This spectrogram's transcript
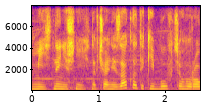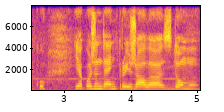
мій нинішній навчальний заклад, який був цього року. Я кожен день проїжджала з дому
